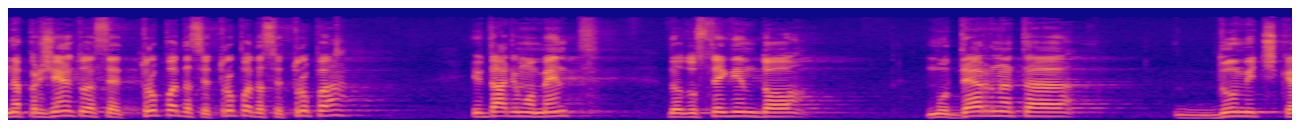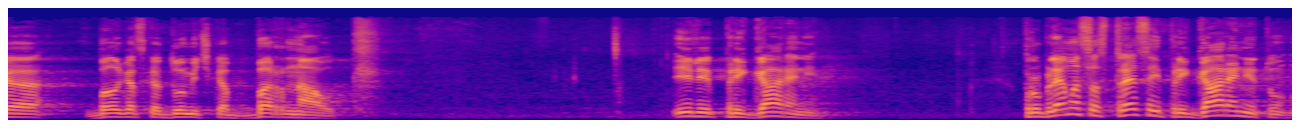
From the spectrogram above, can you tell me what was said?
напрежението да се трупа, да се трупа, да се трупа и в даден момент да достигнем до модерната думичка, българска думичка бърнаут или пригарени. Проблема с стреса и пригарянето,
